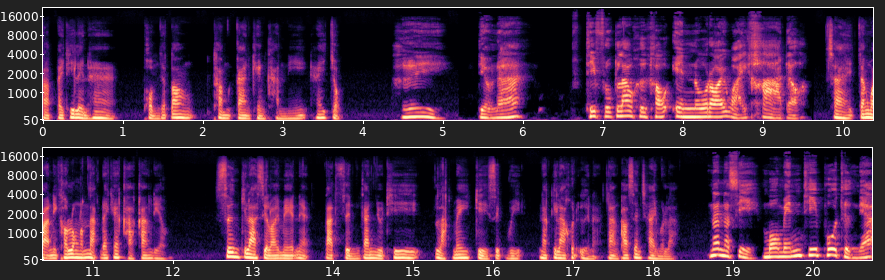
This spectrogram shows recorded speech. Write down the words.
กลับไปที่เลนห้าผมจะต้องทำการแข่งขันนี้ให้จบ เฮ้ย เดี๋ยวนะ ที่ฟลุกเล่าคือเขาเอ็นร้อยไหวขาดเหรอ ใช่ จังหวะนี้เขาลงน้ำหนักได้แค่ขาข้างเดียว ซึ่งกีฬา 400 เมตรเนี่ย ตัดสินกันอยู่ที่หลักไม่กี่สิบวิ นักกีฬาคนอื่นอะต่างเข้าเส้นชัยหมดละ นั่นน่ะสิโมเมนต์ที่พูดถึงเนี้ย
